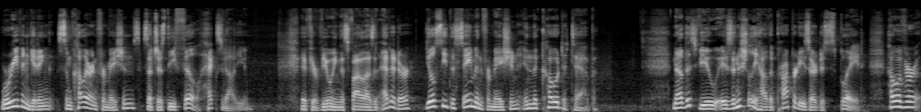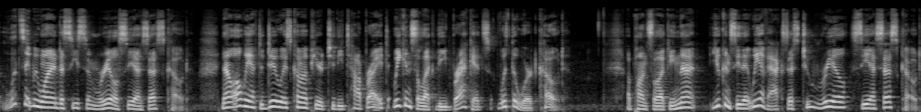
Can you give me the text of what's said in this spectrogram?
We're even getting some color information such as the fill hex value. If you're viewing this file as an editor, you'll see the same information in the Code tab. Now this view is initially how the properties are displayed. However, let's say we wanted to see some real CSS code. Now all we have to do is come up here to the top right, we can select the brackets with the word code. Upon selecting that, you can see that we have access to real CSS code.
